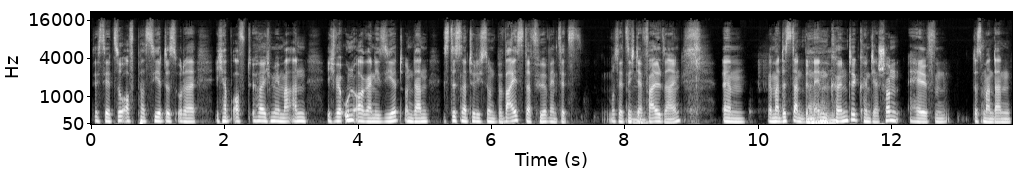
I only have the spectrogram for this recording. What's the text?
das jetzt so oft passiert ist oder ich habe oft, höre ich mir immer an, ich wäre unorganisiert und dann ist das natürlich so ein Beweis dafür, wenn es jetzt, muss jetzt nicht mhm. der Fall sein. Ähm, wenn man das dann benennen ähm. könnte, könnte ja schon helfen, dass man dann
